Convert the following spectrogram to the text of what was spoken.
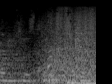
turret has destroyed.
